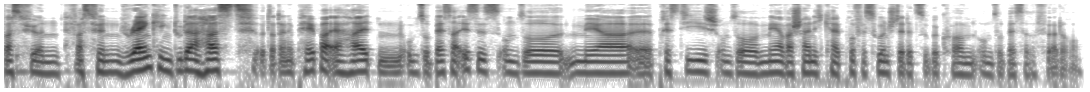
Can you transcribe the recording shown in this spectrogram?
was für ein, was für ein Ranking du da hast oder deine Paper erhalten, umso besser ist es, umso mehr äh, Prestige, umso mehr Wahrscheinlichkeit, Professurenstelle zu bekommen, umso bessere Förderung.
